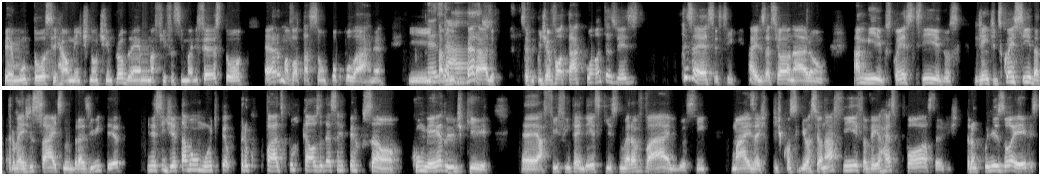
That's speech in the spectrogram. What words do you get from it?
perguntou se realmente não tinha problema, a FIFA se manifestou. Era uma votação popular, né? E estava liberado. Você podia votar quantas vezes quisesse, assim. Aí eles acionaram amigos, conhecidos, gente desconhecida através de sites no Brasil inteiro. E nesse dia estavam muito preocupados por causa dessa repercussão, com medo de que é, a FIFA entendesse que isso não era válido, assim. Mas a gente conseguiu acionar a FIFA, veio a resposta, a gente tranquilizou eles,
